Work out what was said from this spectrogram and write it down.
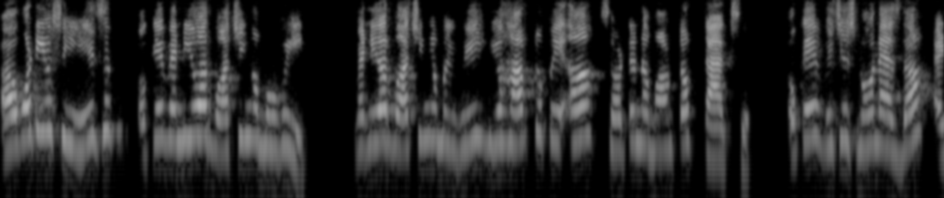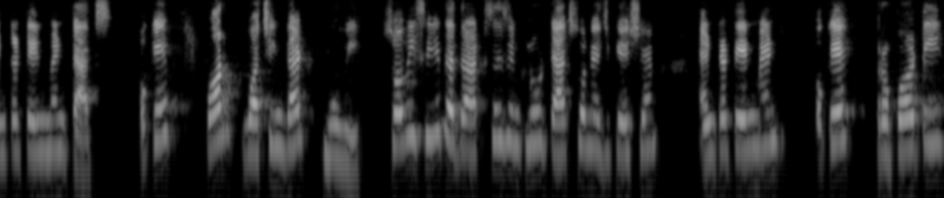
Uh, what you see is okay? When you are watching a movie when you are watching a movie you have to pay a certain amount of tax okay which is known as the entertainment tax okay for watching that movie. So we see that the taxes include tax on education entertainment okay property.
